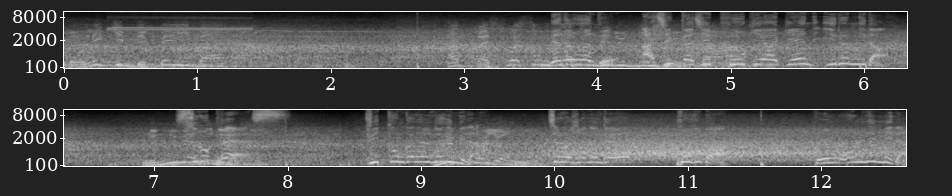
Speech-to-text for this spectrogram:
pour l'équipe des Pays-Bas. Après 64 네덜란드 아직까지 포기하기엔 이릅니다. 스루 9, 패스 뒷공간을 노립니다. 찔러줬는데요. 포그바 공 올립니다.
